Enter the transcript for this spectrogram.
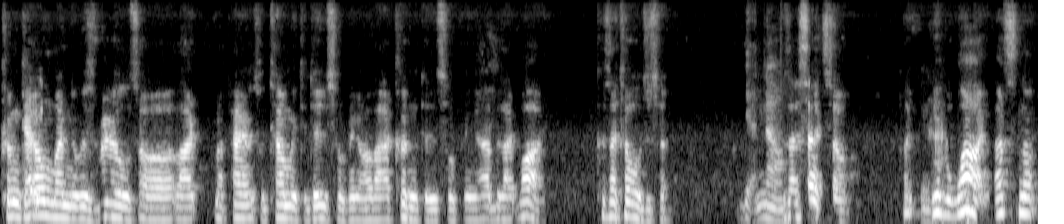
couldn't get on when there was rules or like my parents would tell me to do something or that I couldn't do something. I'd be like, why? Because I told you so. Yeah, no. because I said so. Like, Yeah. yeah, but why? That's not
